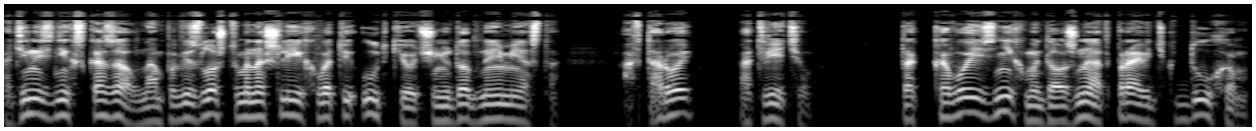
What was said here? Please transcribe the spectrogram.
Один из них сказал, нам повезло, что мы нашли их в этой утке, очень удобное место. А второй ответил, так кого из них мы должны отправить к духам?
